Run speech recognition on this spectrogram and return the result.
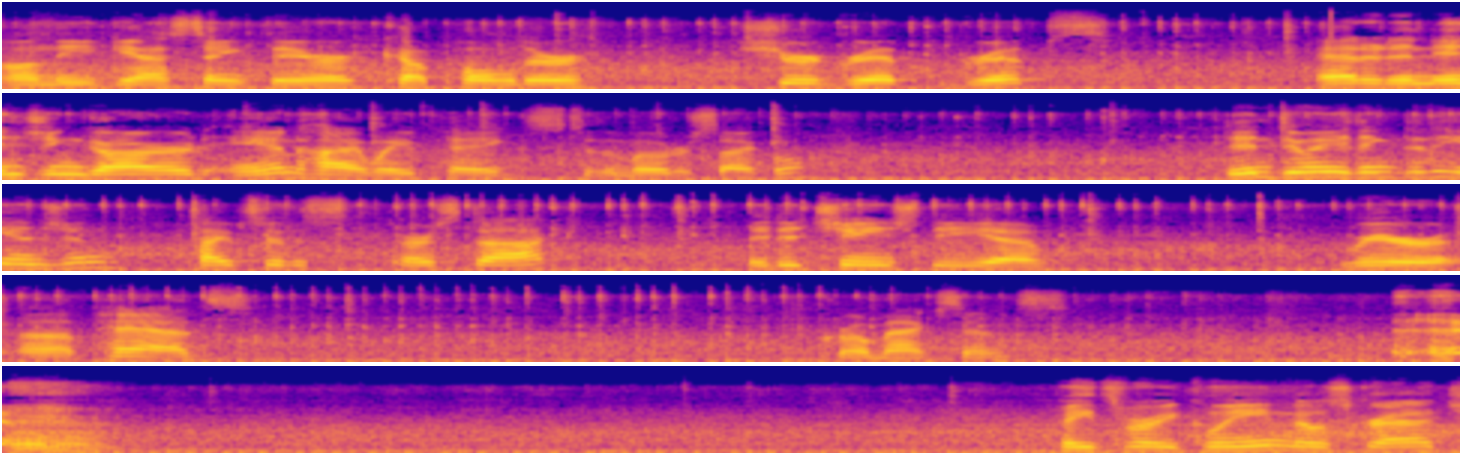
on the gas tank there, cup holder, sure grip grips. Added an engine guard and highway pegs to the motorcycle. Didn't do anything to the engine. Pipes are, the, are stock. They did change the uh, rear uh, pads chrome accents. Paint's very clean, no scratch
